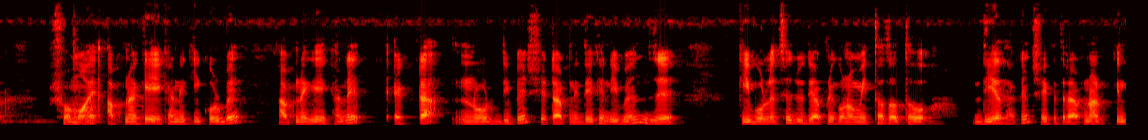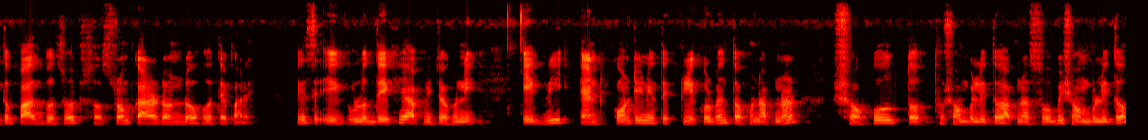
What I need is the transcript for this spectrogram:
সময় আপনাকে এখানে কি করবে? আপনাকে এখানে একটা নোট দিবে, সেটা আপনি দেখে নেবেন যে কি বলেছে। যদি আপনি কোনো মিথ্যা তথ্য দিয়ে থাকেন, সেক্ষেত্রে আপনার কিন্তু পাঁচ বছর সশ্রম কারাদণ্ড হতে পারে। ঠিক আছে? এগুলো দেখে আপনি যখনই এগ্রি অ্যান্ড কন্টিনিউতে ক্লিক করবেন, তখন আপনার সকল তথ্য সম্বলিত, আপনার ছবি সম্বলিত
